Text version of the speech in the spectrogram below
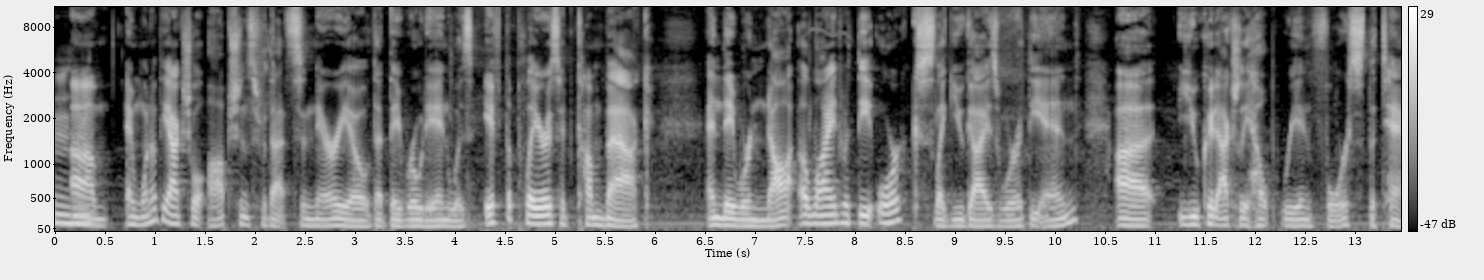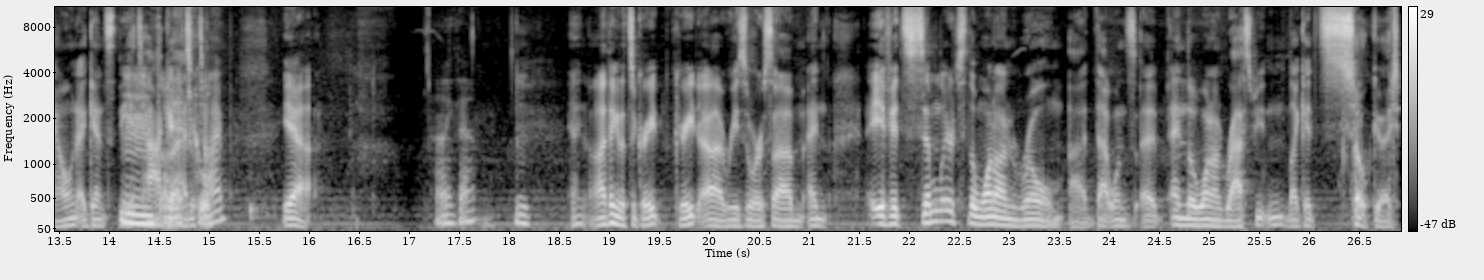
Um, and one of the actual options for that scenario that they wrote in was if the players had come back and they were not aligned with the orcs, like you guys were at the end, uh, you could actually help reinforce the town against the attack ahead of cool. time. Yeah. I like that. Yeah, no, I think that's a great, great uh, resource. Um, and if it's similar to the one on Rome, uh, that one's uh, and the one on Rasputin, like it's so good.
